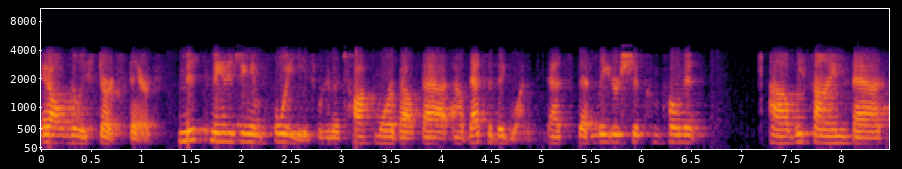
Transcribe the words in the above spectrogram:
it all really starts there. Mismanaging employees, we're going to talk more about that. Uh, that's a big one. That's that leadership component. Uh, we find that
